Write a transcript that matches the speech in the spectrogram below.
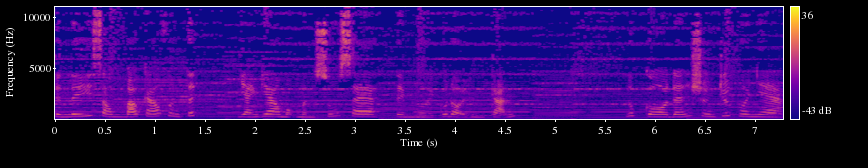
Chỉnh lý xong báo cáo phân tích, dạng giao một mình xuống xe tìm người của đội hình cảnh. Lúc cô đến sân trước ngôi nhà,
